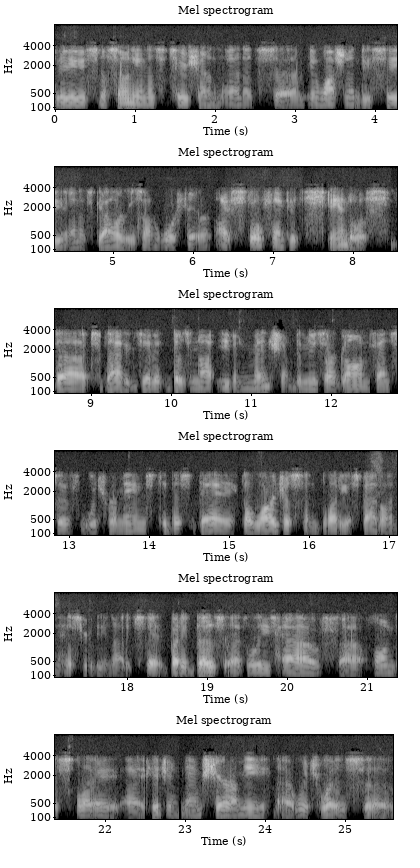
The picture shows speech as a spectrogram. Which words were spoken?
the Smithsonian Institution, and it's uh, in Washington, D.C., and its galleries on warfare. I still think it's scandalous that that exhibit does not even mention the Meuse-Argonne offensive, which remains to this day the largest and bloodiest battle in the history of the United States. But it does at least have uh, on display a pigeon named Cher Ami, uh, which was uh,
